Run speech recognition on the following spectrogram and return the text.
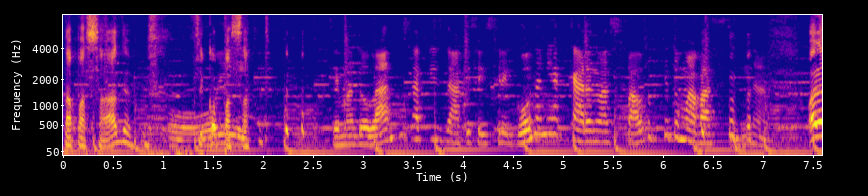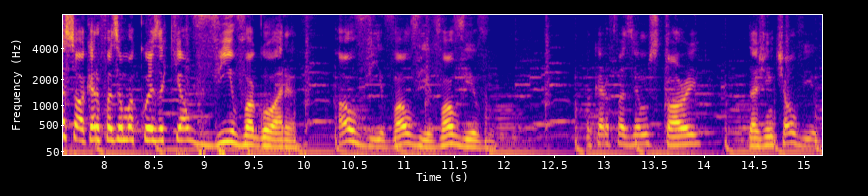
tá passada? Ficou passada? Você mandou lá no zap zap, você esfregou na minha cara no asfalto porque tomou a vacina. Olha só, eu quero fazer uma coisa aqui ao vivo agora. Ao vivo, ao vivo, ao vivo. Eu quero fazer um story da gente ao vivo.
